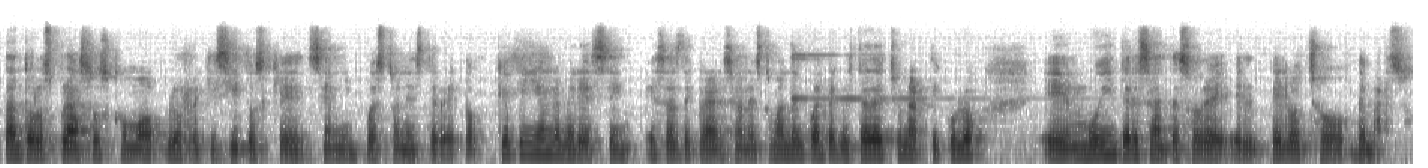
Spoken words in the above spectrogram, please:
tanto los plazos como los requisitos que se han impuesto en este veto. ¿Qué opinión le merecen esas declaraciones, tomando en cuenta que usted ha hecho un artículo eh, muy interesante sobre el, el 8 de marzo?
